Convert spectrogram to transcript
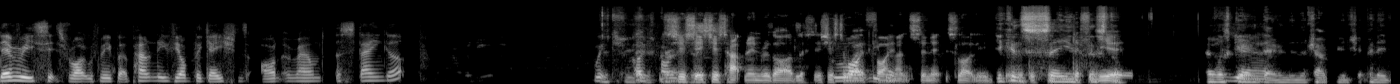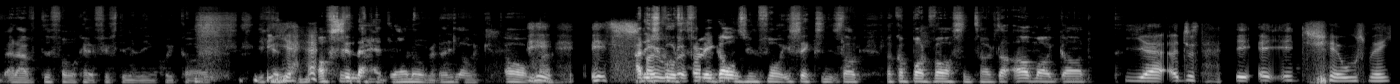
never really sits right with me. But apparently, the obligations aren't around a staying up, which Which I It's just, it's just happening regardless. It's just a way of Slightly bit- financing it slightly. You can a different, see the different stuff year. of us getting Yeah. down in the championship and, he and have to fork out 50 million quid card. You can, Yeah. I've seen the headline already. Like, oh man. it's and he so- scored three goals in 46, and it's like like a Bodvarsson type. It's Like, oh my god. Yeah, it just it, it, it chills me,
